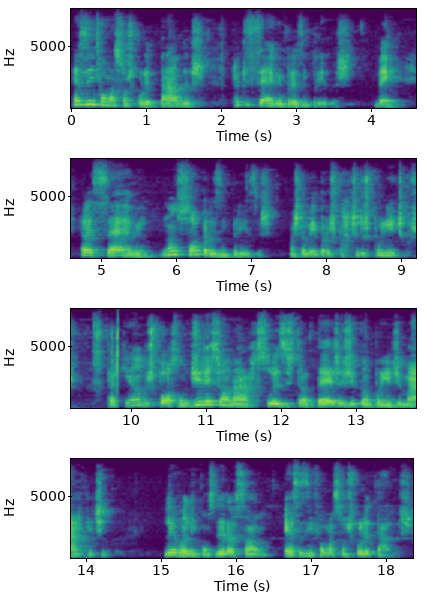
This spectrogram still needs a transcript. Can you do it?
Essas informações coletadas, para que servem para as empresas? Bem, elas servem não só para as empresas, mas também para os partidos políticos, para que ambos possam direcionar suas estratégias de campanha de marketing, levando em consideração essas informações coletadas.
